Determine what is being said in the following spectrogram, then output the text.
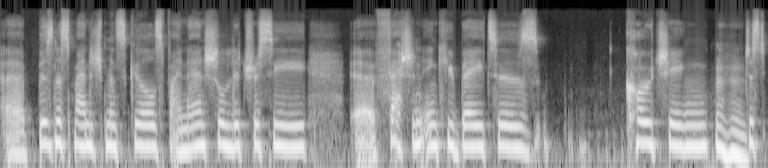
Uh, business management skills, financial literacy, uh, fashion incubators, coaching, just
